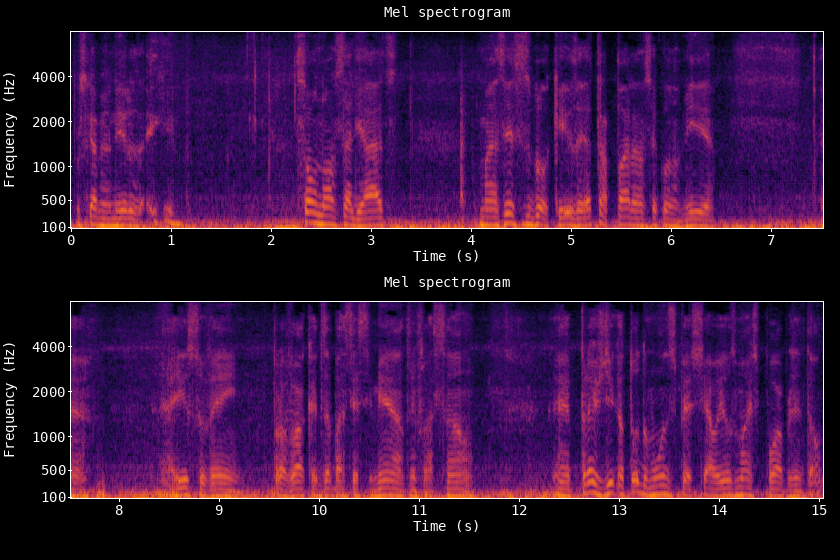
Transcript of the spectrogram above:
para os caminhoneiros aí que são nossos aliados, mas esses bloqueios aí atrapalham a nossa economia. É, é, isso vem, provoca desabastecimento, inflação. É, prejudica todo mundo, especial aí os mais pobres. Então,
